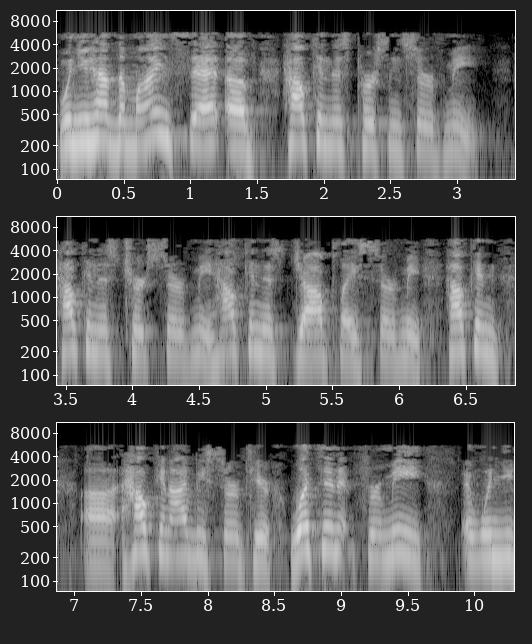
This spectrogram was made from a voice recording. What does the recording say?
when you have the mindset of, how can this person serve me? How can this church serve me? How can this job place serve me? How can uh, how can I be served here? What's in it for me? And when you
